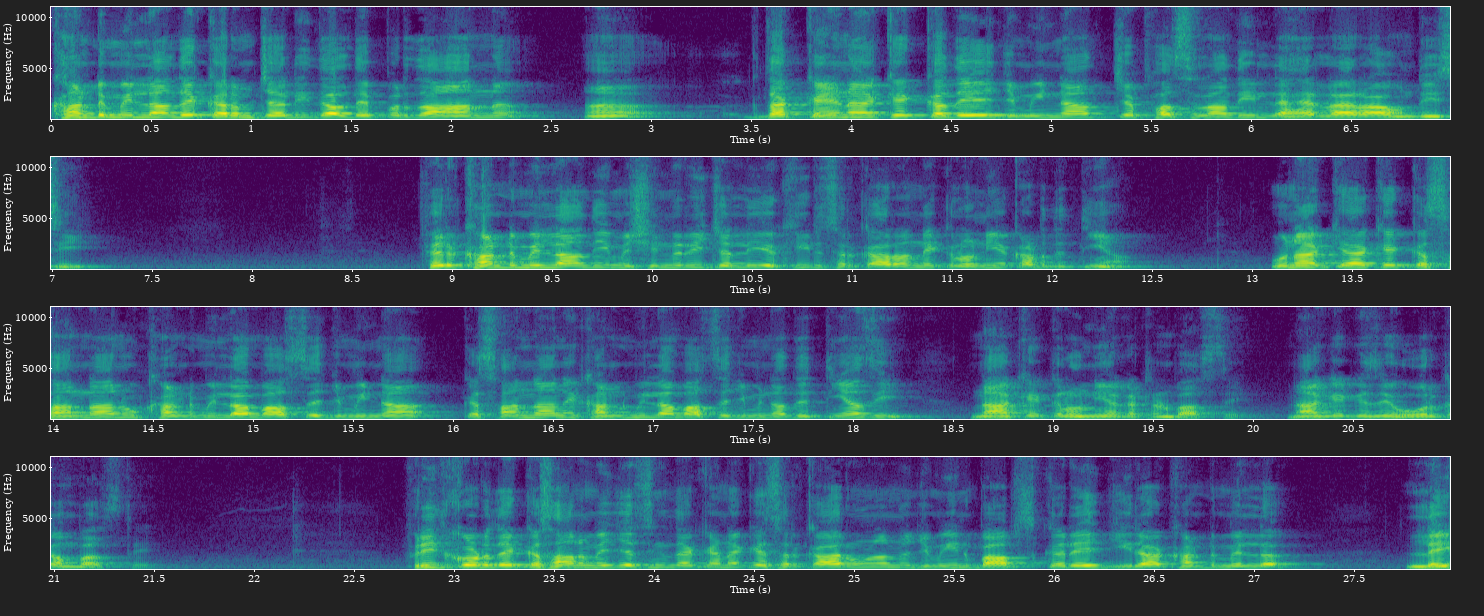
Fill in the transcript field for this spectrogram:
ਖੰਡ ਮਿੱਲਾਂ ਦੇ ਕਰਮਚਾਰੀ ਦਲ ਦੇ ਪ੍ਰਧਾਨ ਦਾ ਕਹਿਣਾ ਕਿ ਕਦੇ ਜ਼ਮੀਨਾਂ 'ਚ ਫਸਲਾਂ ਦੀ ਲਹਿਰ ਲਹਿਰਾ ਹੁੰਦੀ ਸੀ। ਫਿਰ ਖੰਡ ਮਿੱਲਾਂ ਦੀ ਮਸ਼ੀਨਰੀ ਚੱਲੀ, ਅਖੀਰ ਸਰਕਾਰਾਂ ਨੇ ਕਲੋਨੀਆਂ ਕੱਟ ਦਿੱਤੀਆਂ। ਉਹਨਾਂ ਕਿਹਾ ਕਿ ਕਿਸਾਨਾਂ ਨੂੰ ਖੰਡ ਮਿੱਲਾਂ ਵਾਸਤੇ ਜ਼ਮੀਨਾਂ, ਕਿਸਾਨਾਂ ਨੇ ਖੰਡ ਮਿੱਲਾਂ ਵਾਸਤੇ ਜ਼ਮੀਨਾਂ ਦਿੱਤੀਆਂ ਸੀ, ਨਾ ਕਿ ਕਲੋਨੀਆਂ ਕੱਟਣ ਵਾਸਤੇ, ਨਾ ਕਿ ਕਿਸੇ ਹੋਰ ਕੰਮ ਵਾਸਤੇ। ਫਰੀਦਕੋਟ ਦੇ ਕਿਸਾਨ ਮੇਜਰ ਸਿੰਘ ਦਾ ਕਹਿਣਾ ਕਿ ਸਰਕਾਰ ਉਹਨਾਂ ਨੂੰ ਜ਼ਮੀਨ ਵਾਪਸ ਕਰੇ, ਜੀਰਾ ਖੰਡ ਮਿੱਲ ਲਈ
